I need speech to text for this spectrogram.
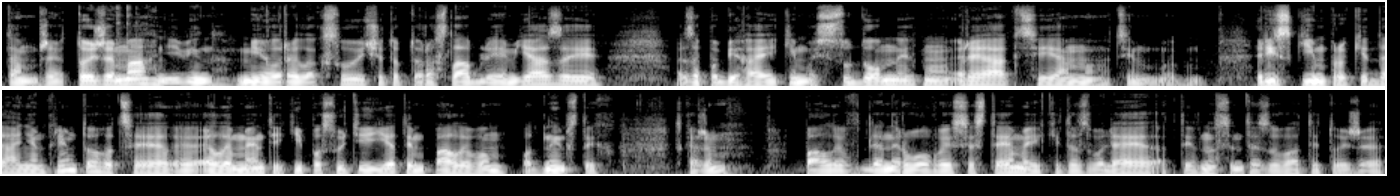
Там же той же магній, він міорелаксуючий, тобто розслаблює м'язи, запобігає якимось судомним реакціям, цим різким прокиданням. Крім того, це е, елемент, який по суті є тим паливом, одним з тих, скажімо, палив для нервової системи, який дозволяє активно синтезувати той же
